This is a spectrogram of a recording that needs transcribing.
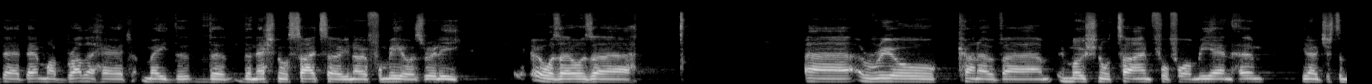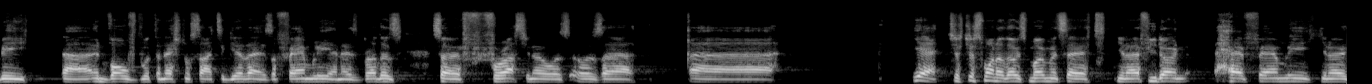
that that my brother had made the the, the national side. So you know, for me, it was really it was it was a a real kind of um, emotional time for for me and him. You know, just to be uh, involved with the national side together as a family and as brothers. So for us, you know, it was it was uh, uh, yeah, just just one of those moments that you know, if you don't have family, you know,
